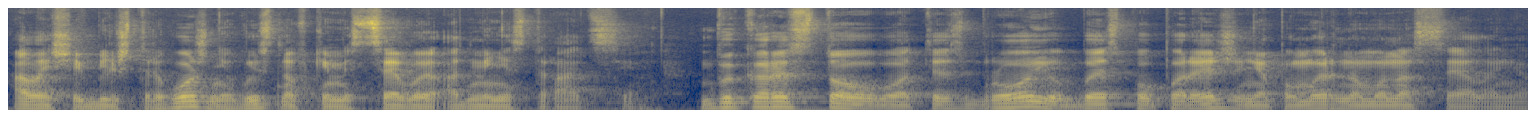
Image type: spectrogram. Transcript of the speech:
Але ще більш тривожні висновки місцевої адміністрації. Використовувати зброю без попередження по мирному населенню.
